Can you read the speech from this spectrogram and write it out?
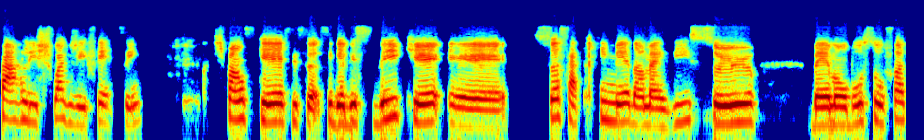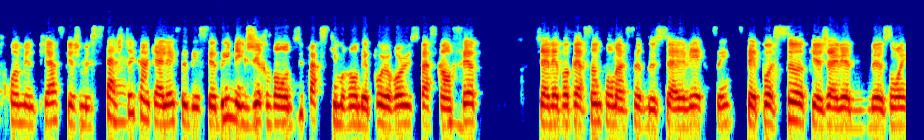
par les choix que j'ai faits, tu sais je pense que c'est ça, c'est de décider que euh, ça, ça primait dans ma vie sur ben, mon beau sofa à 3000 pièces que je me suis acheté quand Alex est décédé, mais que j'ai revendu parce qu'il me rendait pas heureuse, parce qu'en mm. fait, j'avais pas personne pour m'asseoir dessus avec, tu. C'était pas ça que j'avais besoin.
